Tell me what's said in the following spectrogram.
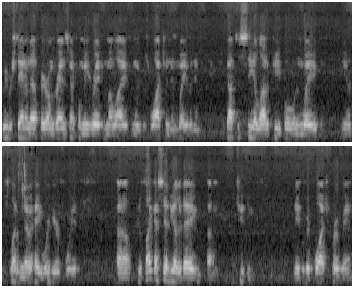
We were standing up there on Grand Central, me, Rick, and my wife, and we was watching and waving, and got to see a lot of people and wave. You know, just let them know, hey, we're here for you. Because, uh, like I said the other day um, to the Neighborhood Watch program,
